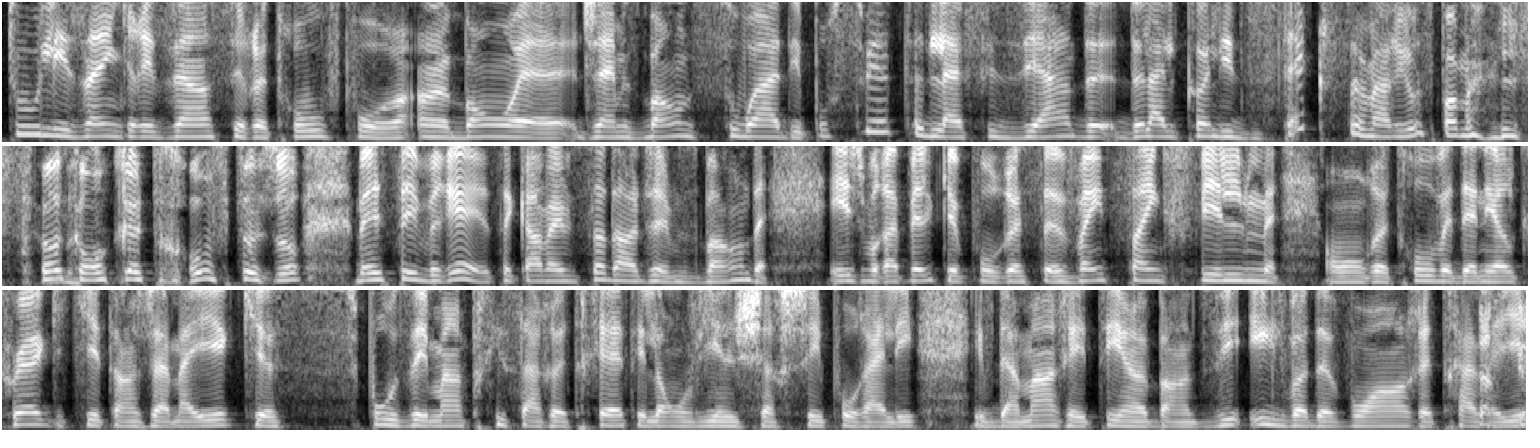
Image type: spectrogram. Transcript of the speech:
Tous les ingrédients s'y retrouvent pour un bon euh, James Bond, soit des poursuites, de la fusillade, de l'alcool et du sexe. Mario, c'est pas mal ça qu'on retrouve toujours. Mais ben, c'est vrai, c'est quand même ça dans James Bond. Et je vous rappelle que pour ce 25 films, on retrouve Daniel Craig qui est en Jamaïque, qui a supposément pris sa retraite. Et là, on vient le chercher pour aller, évidemment, arrêter un bandit. Et il va devoir travailler.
